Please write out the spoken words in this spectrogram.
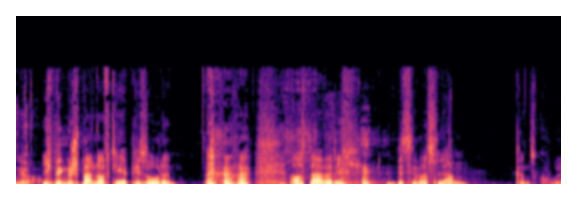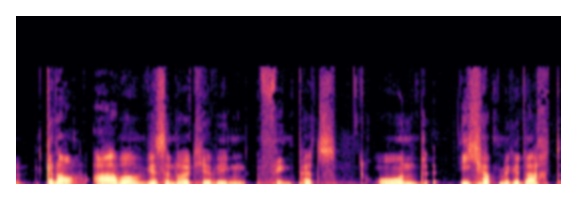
Ja. Ich bin gespannt auf die Episode. Auch da werde ich ein bisschen was lernen. Ganz cool. Genau, aber wir sind heute hier wegen ThinkPads. Und ich habe mir gedacht,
